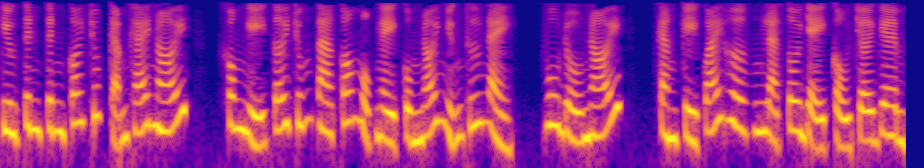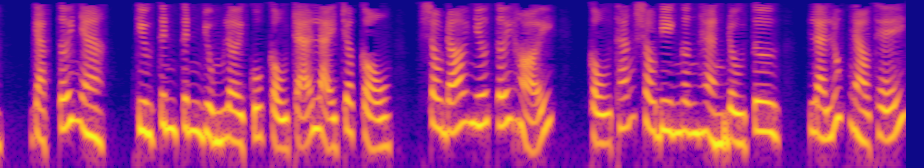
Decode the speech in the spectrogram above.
Kiều Tinh Tinh có chút cảm khái nói, không nghĩ tới chúng ta có một ngày cùng nói những thứ này, vu đồ nói, càng kỳ quái hơn là tôi dạy cậu chơi game, gạt tới nhà, Kiều Tinh Tinh dùng lời của cậu trả lại cho cậu, sau đó nhớ tới hỏi, cậu tháng sau đi ngân hàng đầu tư, là lúc nào thế,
